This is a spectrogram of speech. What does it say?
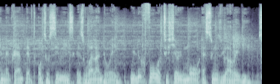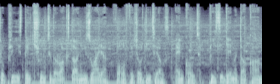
in the Grand Theft Auto series is well underway. We look forward to sharing more as soon as we are ready, so please stay tuned to the Rockstar Newswire for official details. End quote. PCGamer.com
